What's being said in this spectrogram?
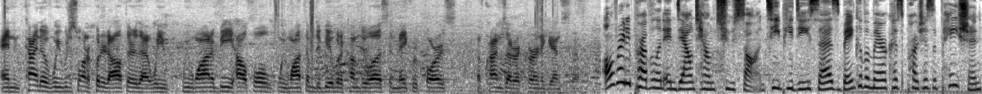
and kind of we just want to put it out there that we, we want to be helpful. We want them to be able to come to us and make reports of crimes that are occurring against them. Already prevalent in downtown Tucson, TPD says Bank of America's participation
